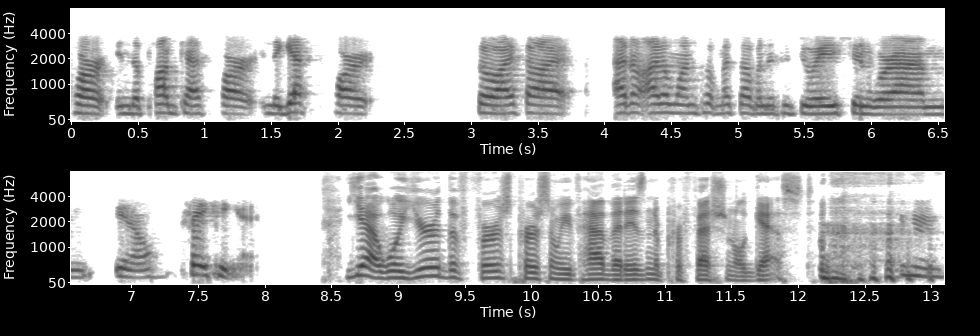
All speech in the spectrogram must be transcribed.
part, in the podcast part, in the guest part. So I thought I don't I don't want to put myself in a situation where I'm, you know, faking it. Yeah, well, you're the first person we've had that isn't a professional guest, Mhm.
